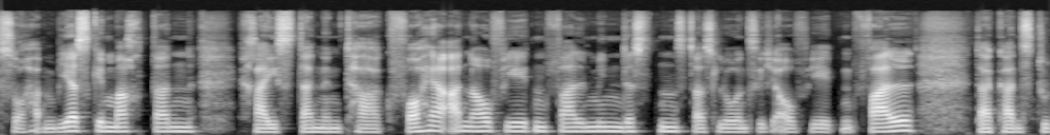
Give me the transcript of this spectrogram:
so haben wir es gemacht dann. Reist dann 'nen Tag vorher an auf jeden Fall mindestens. Das lohnt sich auf jeden Fall. Da kannst du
